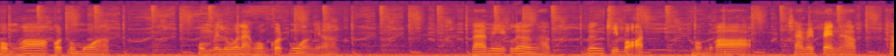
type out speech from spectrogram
ผมก็กดมั่วๆครับ ผมไม่รู้อะไรผมกดมั่วอย่างเดียวครับ และมีอีกเรื่องครับ เรื่องคีย์บอร์ด ผมก็ ใช้ไม่เป็นครับ ถ้า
